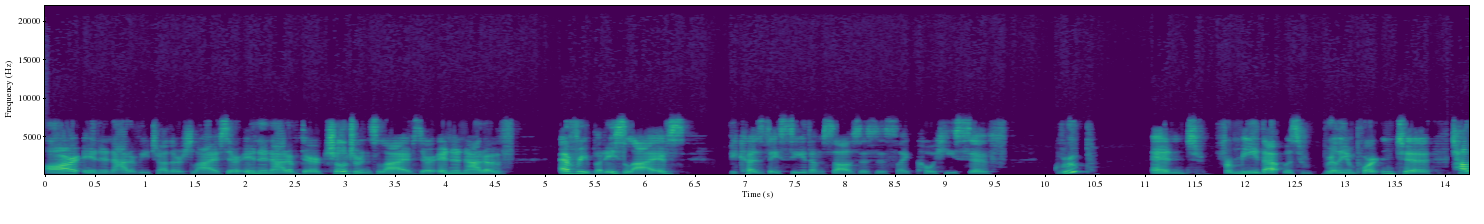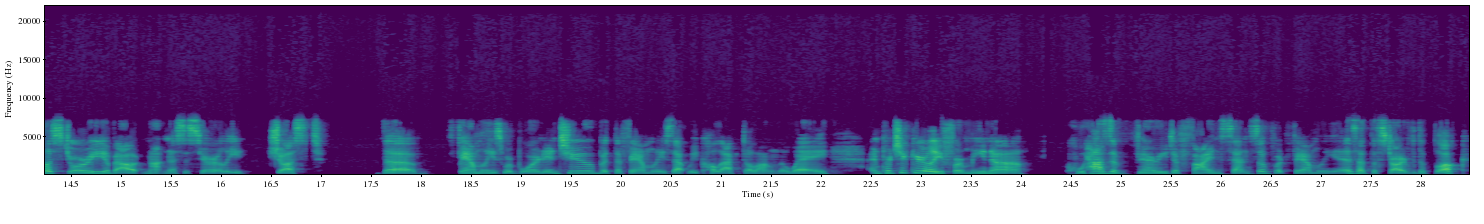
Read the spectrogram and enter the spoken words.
are in and out of each other's lives they're in and out of their children's lives they're in and out of everybody's lives because they see themselves as this like cohesive group and for me that was really important to tell a story about not necessarily just the families we're born into but the families that we collect along the way and particularly for Meena, who has a very defined sense of what family is at the start of the book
